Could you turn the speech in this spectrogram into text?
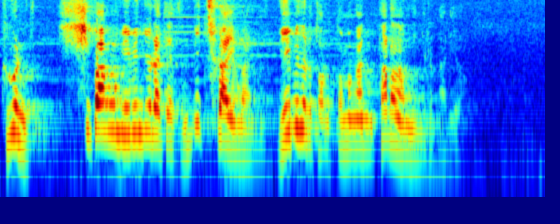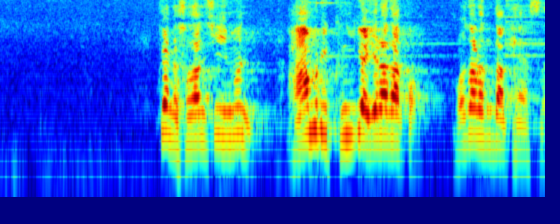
그건 시광 예빈 줄 알겠어. 미치가 이 말이야. 예빈으로 도, 도망간 달아남는 일 말이요. 그러니까 서산시임은 아무리 근기가 열하다고 못 알아듣는다고 했어.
